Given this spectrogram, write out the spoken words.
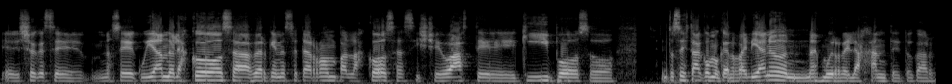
eh, yo qué sé, no sé, cuidando las cosas, ver que no se te rompan las cosas, si llevaste equipos o... Entonces está como que en realidad no, no es muy relajante tocar.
